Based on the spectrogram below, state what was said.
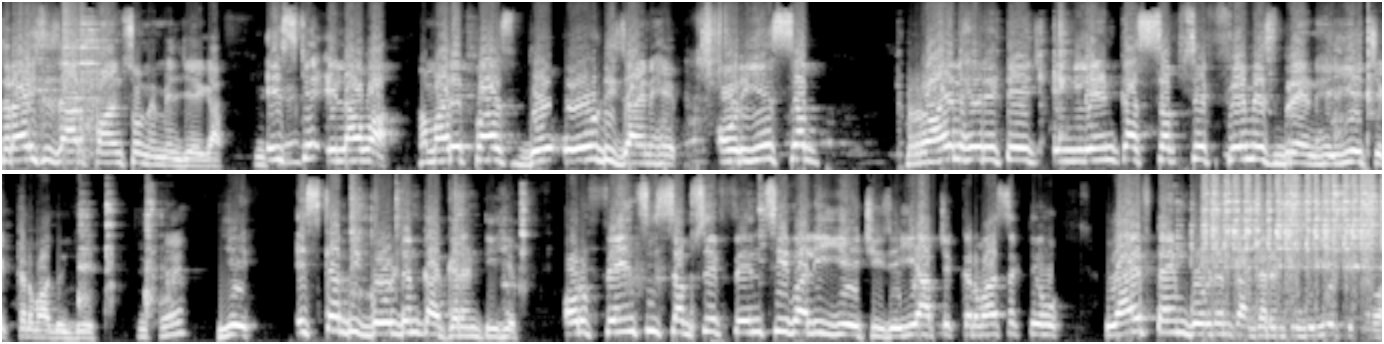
तेईस हज़ार पाँच सौ में मिल जाएगा। इसके अलावा हमारे पास दो और डिज़ाइन है और ये सब रॉयल हेरिटेज इंग्लैंड का सबसे फ़ेमस ब्रांड है। ये चेक करवा दो ये। ठीक है। ये इसका भी गोल्डन का गारंटी है। और फैंसी सबसे फैंसी वाली ये चीज़ है ये आप चेक करवा सकते हो। लाइफ टाइम गोल्डन का गारंटी है ये चेक करवा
